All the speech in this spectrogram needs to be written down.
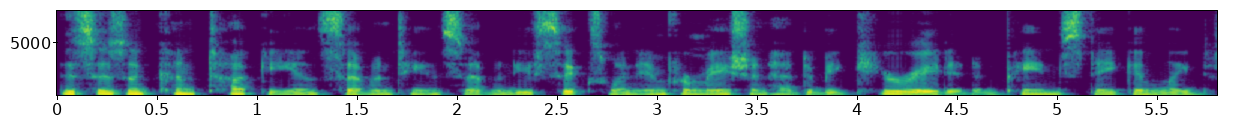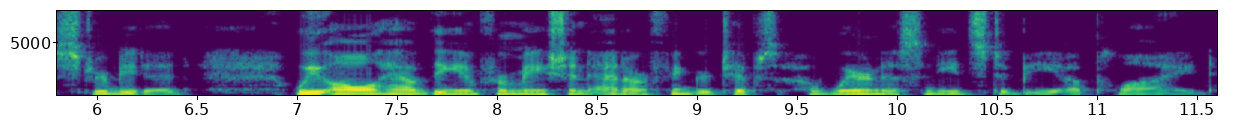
This isn't Kentucky in 1776 when information had to be curated and painstakingly distributed. We all have the information at our fingertips. Awareness needs to be applied.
